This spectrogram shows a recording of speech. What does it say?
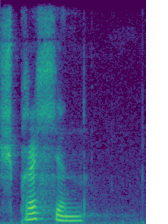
sprechen.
